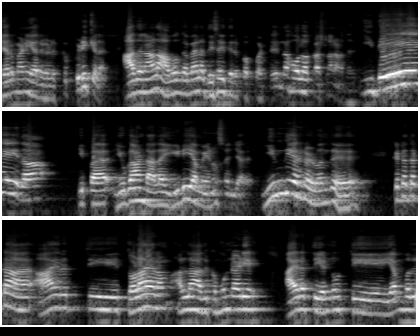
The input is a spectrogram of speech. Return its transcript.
ஜெர்மனியர்களுக்கு பிடிக்கல. அதனால அவங்க மேல திசை திருப்பப்பட்டு இந்த ஹோலோகாஸ்ட்லாம் நடந்தது. இதே தான் இப்ப யுகாண்டால இடியமேனும் செஞ்சாரு. இந்தியர்கள் வந்து கிட்டத்தட்ட ஆயிரத்தி தொள்ளாயிரம் அல்ல அதுக்கு முன்னாடியே ஆயிரத்தி எண்ணூத்தி எண்பது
